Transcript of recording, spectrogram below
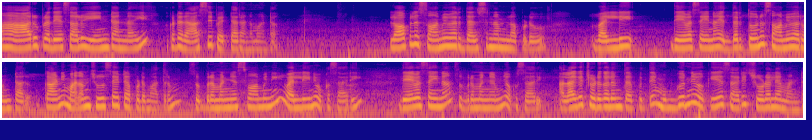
ఆ ఆరు ప్రదేశాలు ఏంటన్నాయి అక్కడ రాసి పెట్టారన్నమాట. లోపల స్వామివారి దర్శనంలో వల్లి దేవసేన ఇద్దరితోనూ స్వామివారు ఉంటారు. కానీ మనం చూసేటప్పుడు మాత్రం సుబ్రహ్మణ్య స్వామిని వల్లిని ఒకసారి దేవసేన సుబ్రహ్మణ్యంని ఒకసారి. అలాగే చూడగలం తప్పితే ముగ్గురిని ఒకేసారి చూడలేమంట.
